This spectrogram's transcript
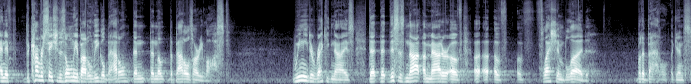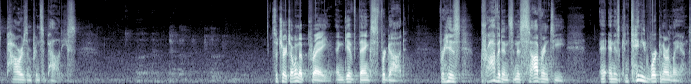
And if the conversation is only about a legal battle, then, then the, the battle is already lost. We need to recognize that, that this is not a matter of, uh, uh, of, of flesh and blood, but a battle against powers and principalities. So, church, I want to pray and give thanks for God, for His providence and His sovereignty and His continued work in our land.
